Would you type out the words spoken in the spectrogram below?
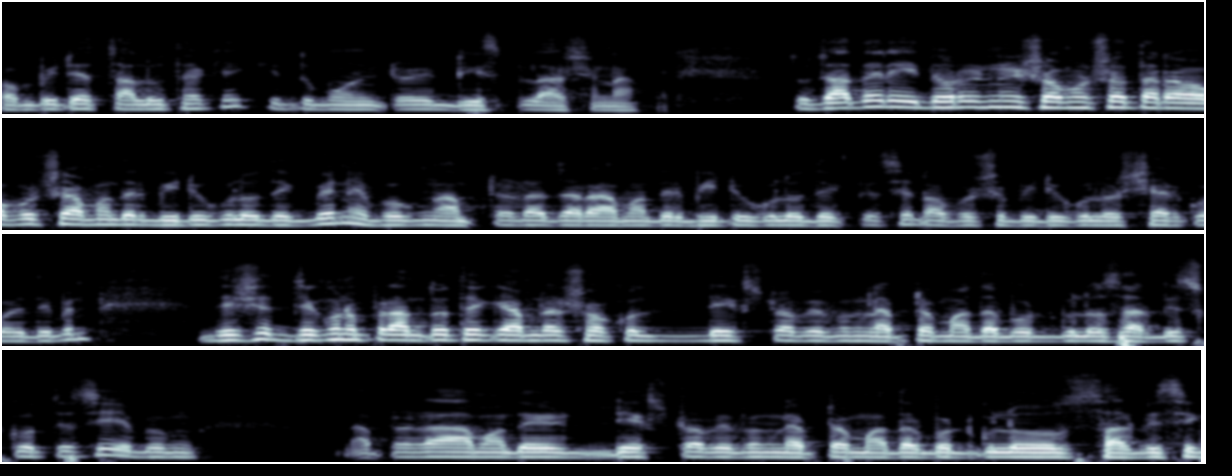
কম্পিউটার চালু থাকে, কিন্তু মনিটরে ডিসপ্লে আসে না। তো যাদের এই ধরনের সমস্যা, তারা অবশ্যই আমাদের ভিডিওগুলো দেখবেন এবং আপনারা যারা আমাদের ভিডিওগুলো দেখতেছেন, অবশ্যই ভিডিওগুলো শেয়ার করে দেবেন। দেশের যে কোনো প্রান্ত থেকে আমরা সকল ডেস্কটপ এবং ল্যাপটপ মাদারবোর্ডগুলো সার্ভিস করতেছি এবং আপনারা আমাদের ডেস্কটপ এবং ল্যাপটপ মাদারবোর্ডগুলো সার্ভিসিং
